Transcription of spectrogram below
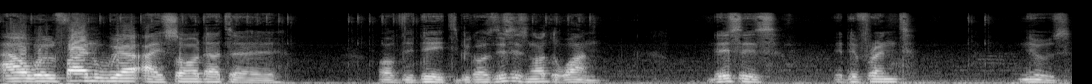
I will find where I saw that uh, of the date because this is not the one. This is a different news.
